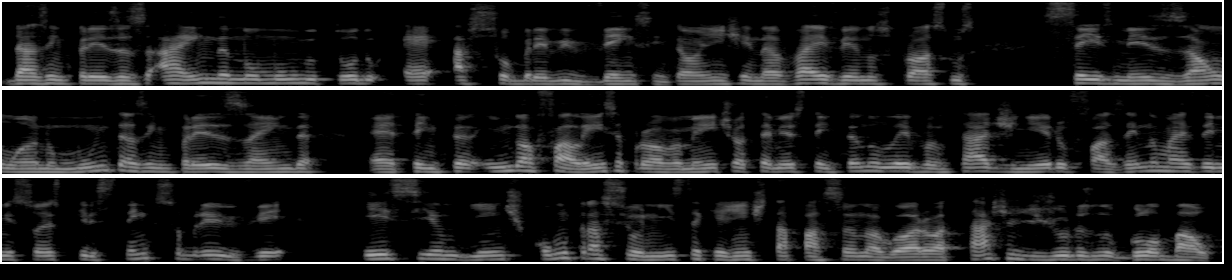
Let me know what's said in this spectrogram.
das empresas ainda no mundo todo é a sobrevivência. Então a gente ainda vai ver nos próximos seis meses a um ano muitas empresas ainda é, tentando, indo à falência, provavelmente, ou até mesmo tentando levantar dinheiro, fazendo mais demissões, porque eles têm que sobreviver esse ambiente contracionista que a gente está passando agora, a taxa de juros no global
